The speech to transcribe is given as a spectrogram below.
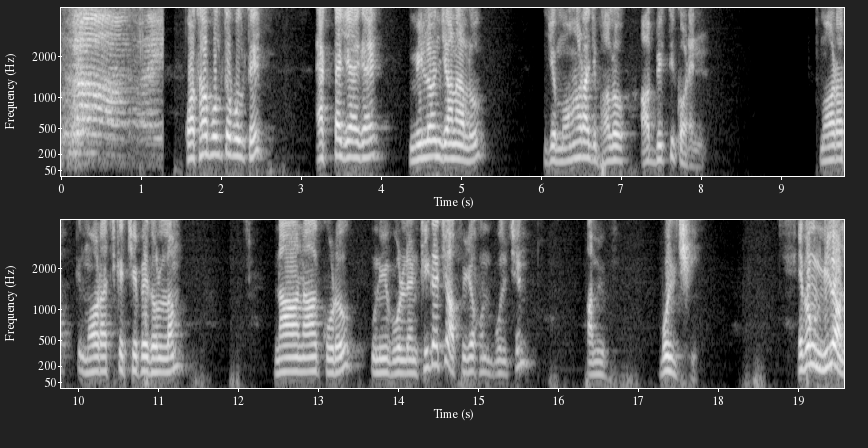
उल्लासय কথা বলতে বলতে একটা জায়গায় মিলন জানালো যে মহারাজ ভালো আবৃত্তি করেন মহারাজ মহারাজকে চেপে ধরলাম না না করেও উনি বললেন ঠিক আছে আপনি যখন বলছেন আমি বলছি এবং মিলন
